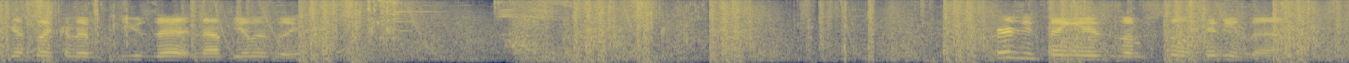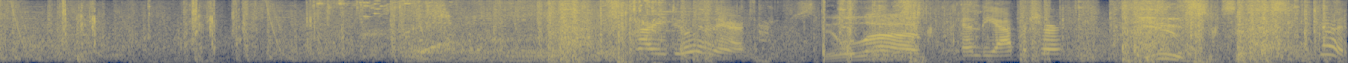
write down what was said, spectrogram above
I guess I could have used that, and not the other thing. Crazy thing is, I'm still hitting them. How are you doing there? Still alive. And the aperture? Huge success. Good.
